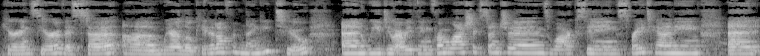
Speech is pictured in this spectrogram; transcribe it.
here in Sierra Vista. Um, we are located off of 92 and we do everything from lash extensions, waxing, spray tanning, and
